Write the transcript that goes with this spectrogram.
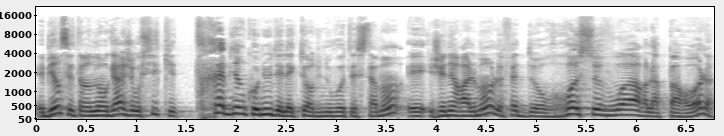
eh bien, c'est un langage aussi qui est très bien connu des lecteurs du Nouveau Testament. Et généralement, le fait de recevoir la parole,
